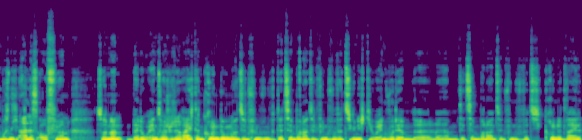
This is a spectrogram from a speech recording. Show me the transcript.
Muss nicht alles aufführen, sondern bei der UN zum Beispiel reicht dann Gründung 1945, Dezember 1945 und nicht die UN wurde im, äh, Dezember 1945 gegründet, weil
